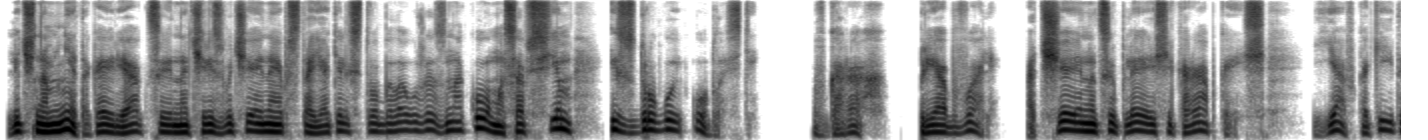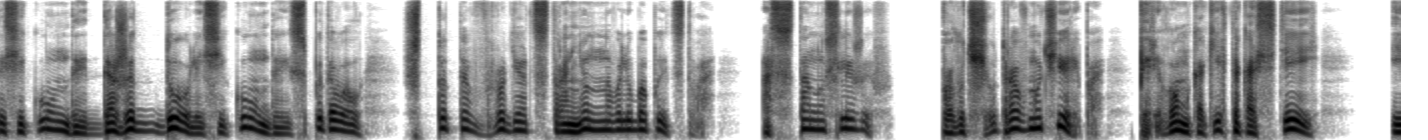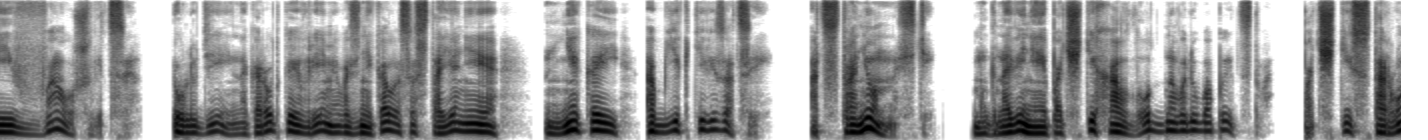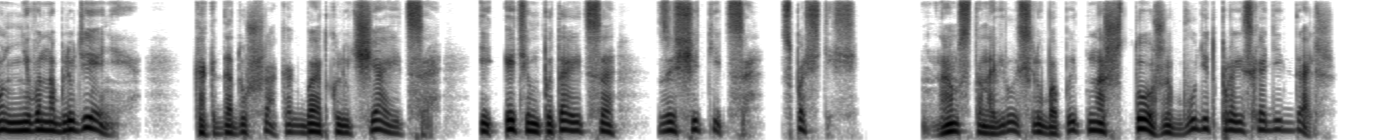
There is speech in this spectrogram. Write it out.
Лично мне такая реакция на чрезвычайные обстоятельства была уже знакома совсем из другой области. В горах, при обвале. Отчаянно цепляясь и карабкаясь, я в какие-то секунды, даже доли секунды, испытывал что-то вроде отстраненного любопытства. Останусь ли жив? Получу травму черепа, перелом каких-то костей. И в Аушвице у людей на короткое время возникало состояние некой объективизации, отстраненности мгновение почти холодного любопытства, почти стороннего наблюдения, когда душа как бы отключается и этим пытается защититься, спастись. Нам становилось любопытно, что же будет происходить дальше.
